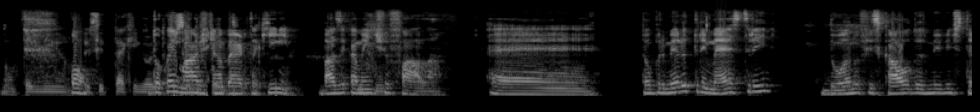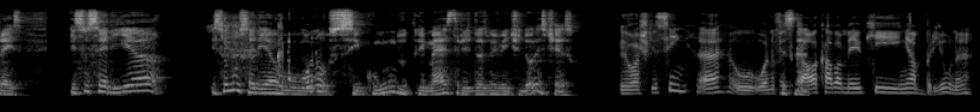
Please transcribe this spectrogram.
não tem nenhum Bom, esse 8. Tô com a imagem feito. aberta aqui, basicamente Uhum. fala. é, Então, primeiro trimestre do ano fiscal 2023. Isso seria. Isso não seria o ano- segundo trimestre de 2022, Chesco? Eu acho que sim, é. O, o ano é. fiscal acaba meio que em abril, né?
